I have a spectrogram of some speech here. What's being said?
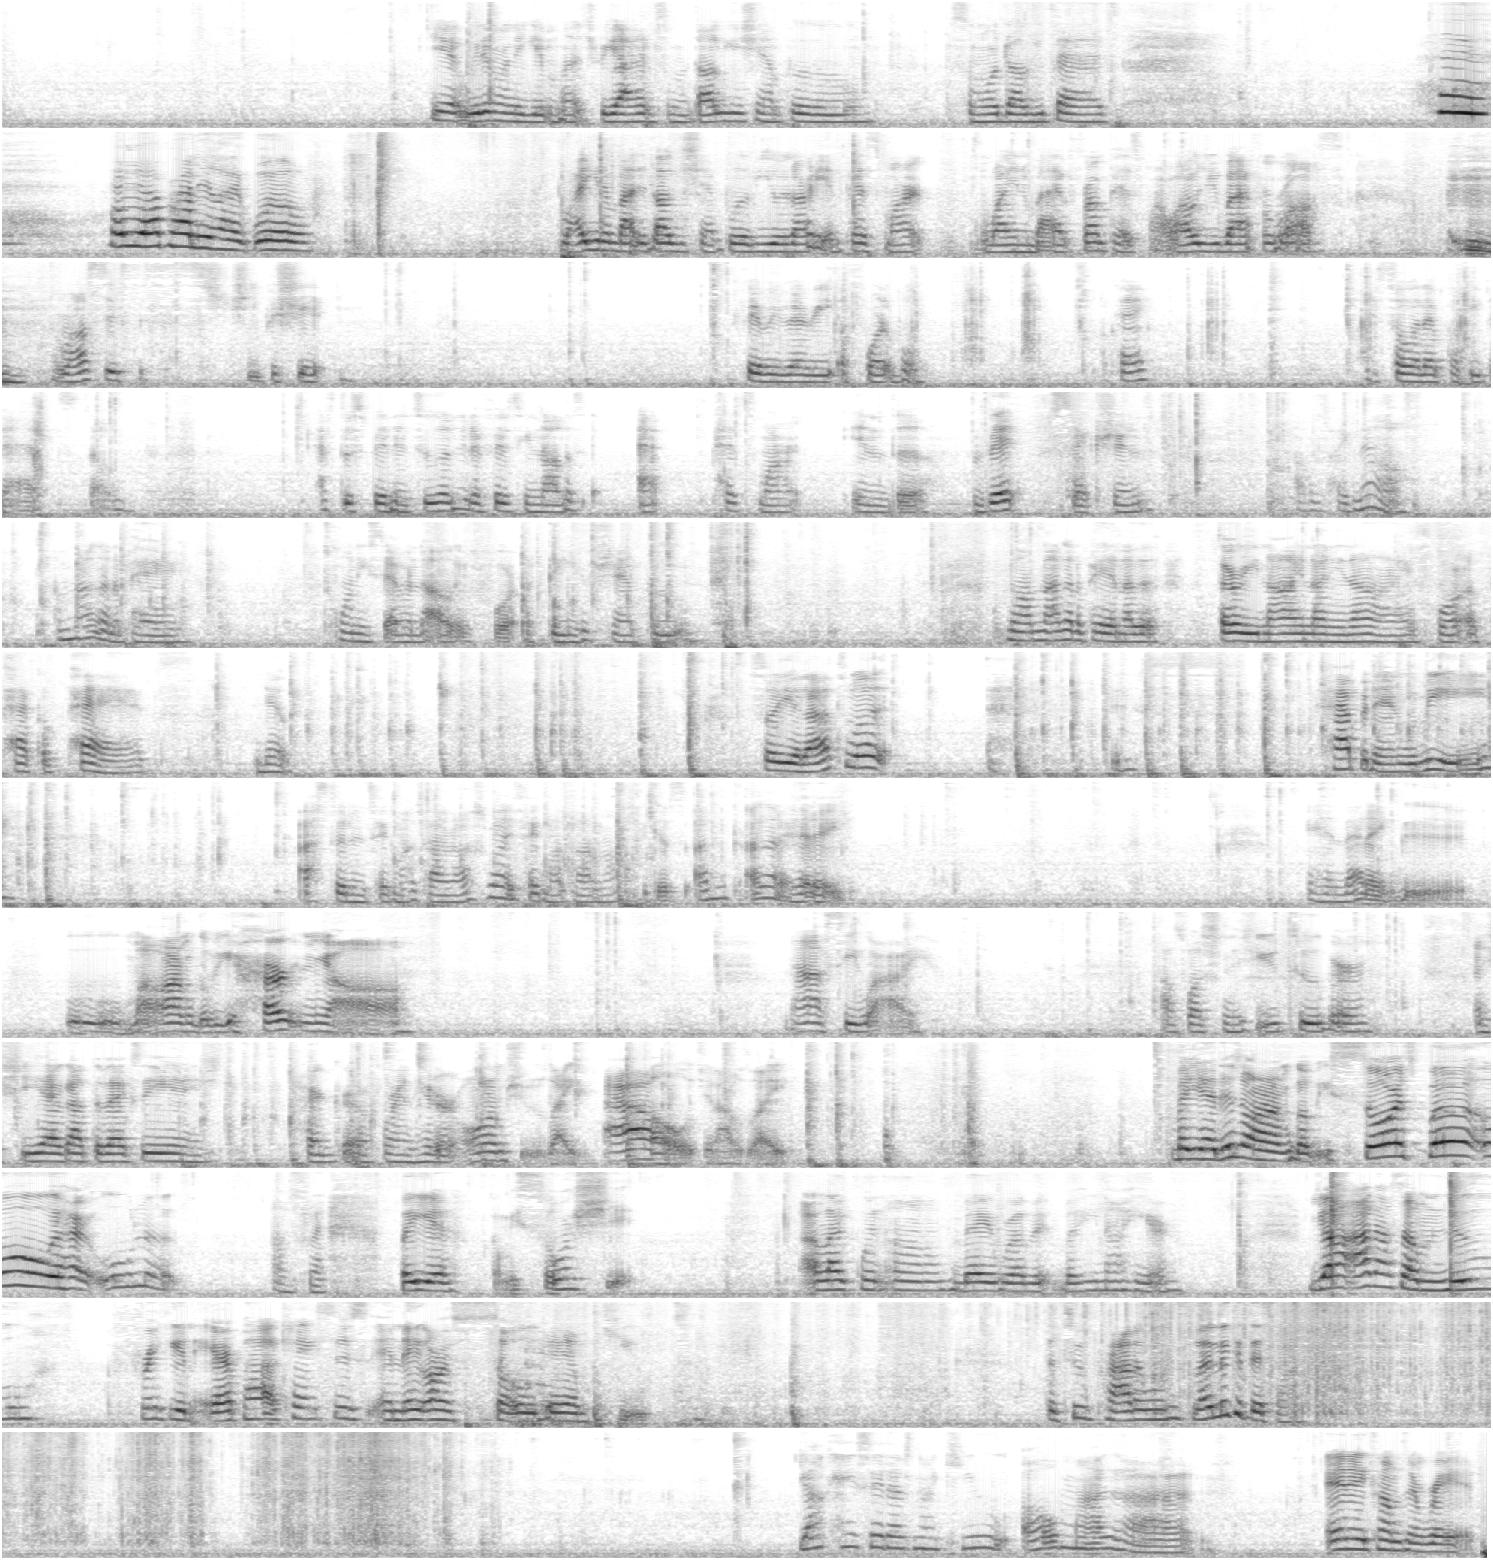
yeah, we didn't really get much. We got him some doggy shampoo, some more doggy pads. and y'all probably like, well, why you didn't buy the doggy shampoo if you was already in PetSmart? Why you didn't buy it from PetSmart? Why would you buy it from Ross? Ross is cheap as shit. Very, very affordable. Okay? And so are their puppy pads. So after spending $215 at PetSmart in the vet section, I was like, no, I'm not gonna pay $27 for a thing of shampoo. No, I'm not gonna pay another $39.99 for a pack of pads. No. So yeah, that's what is happening with me. I still didn't take my time off. I should probably take my time off because I'm, I got a headache. And that ain't good. Ooh, my arm gonna be hurting, y'all. Now I see why. I was watching this YouTuber and she had got the vaccine and her girlfriend hit her arm. She was like, ouch. And I was like, but yeah, this arm gonna be sore as fuck. Ooh, it hurt. Ooh, look. I'm playing. But yeah, it's gonna be sore shit. I like when um Bay rub it, but he not here. Y'all, I got some new freaking AirPod cases, and they are so damn cute. The two Prada ones. Like, look at this one. Y'all can't say that's not cute. Oh my god. And it comes in red.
